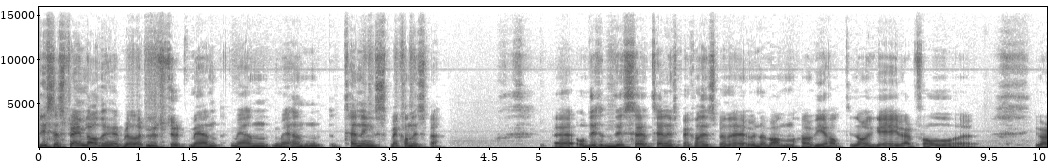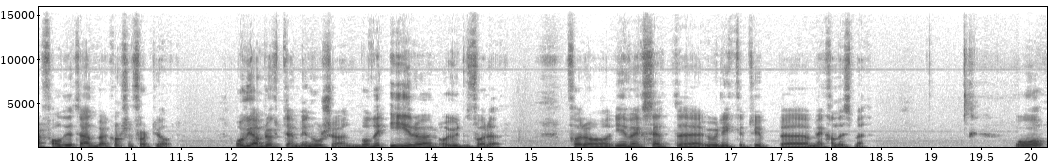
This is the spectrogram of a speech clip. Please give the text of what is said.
Disse sprengladningene ble da utstyrt med en, med en, med en tenningsmekanisme. Eh, og disse, tenningsmekanismene under vann har vi hatt i Norge i hvert fall, eh, i hvert fall i 30, kanskje 40 år. Og vi har brukt dem i Nordsjøen, både i rør og utenfor rør, for å iverksette ulike typer mekanismer. Og,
